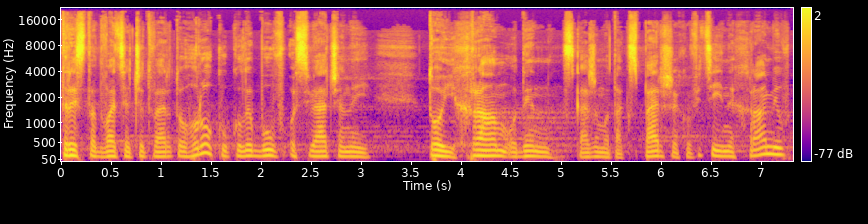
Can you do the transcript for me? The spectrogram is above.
324 року, коли був освячений той храм, один, скажімо так, з перших офіційних храмів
